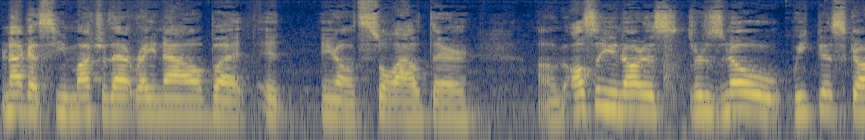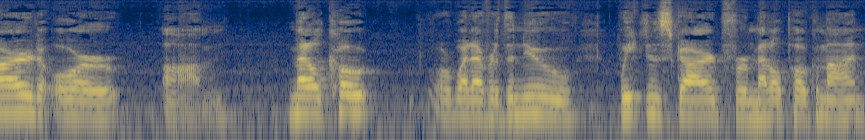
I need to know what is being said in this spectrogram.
You're not going to see much of that right now, but it you know it's still out there. Um, also, you notice there's no weakness guard or um, metal coat or whatever the new weakness guard for metal Pokemon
